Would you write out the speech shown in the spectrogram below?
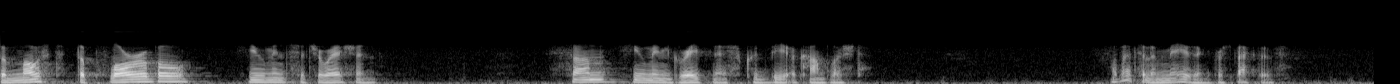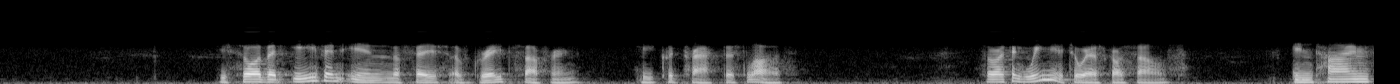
the most deplorable human situation, some human greatness could be accomplished. Well, that's an amazing perspective. He saw that even in the face of great suffering, he could practice love. So I think we need to ask ourselves, in times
